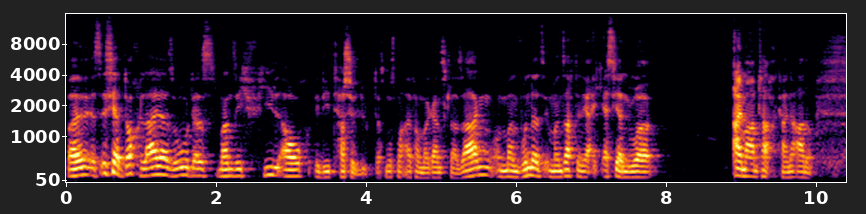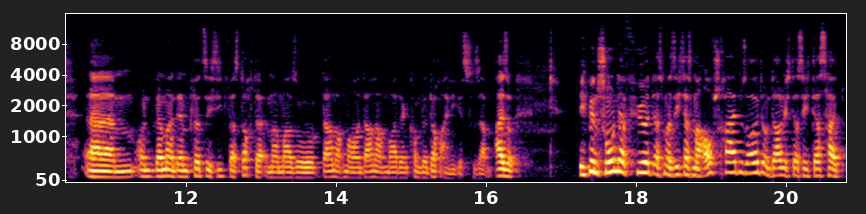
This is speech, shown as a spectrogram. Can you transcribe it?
weil es ist ja doch leider so, dass man sich viel auch in die Tasche lügt. Das muss man einfach mal ganz klar sagen. Und man wundert sich, man sagt dann, ja, ich esse ja nur einmal am Tag, keine Ahnung. Ähm, und wenn man dann plötzlich sieht, was doch da immer mal so, da nochmal und da nochmal, dann kommt dann doch einiges zusammen. Also, ich bin schon dafür, dass man sich das mal aufschreiben sollte und dadurch, dass ich das halt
